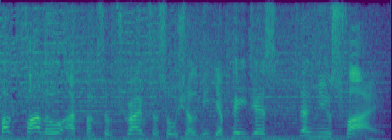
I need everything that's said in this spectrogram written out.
mag-follow at mag-subscribe sa social media pages ng News 5.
